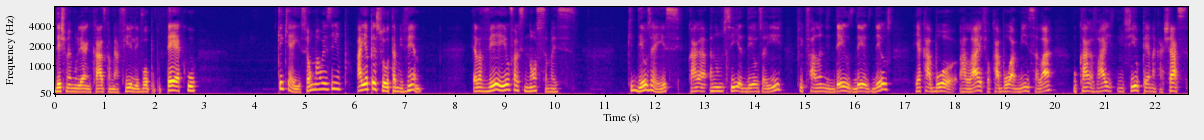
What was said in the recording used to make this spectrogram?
deixo minha mulher em casa com a minha filha e vou pro boteco. O que, que é isso? É um mau exemplo. Aí a pessoa tá me vendo, ela vê eu e fala assim, nossa, mas que Deus é esse? O cara anuncia Deus aí, fica falando de Deus, Deus, Deus, e acabou a live, acabou a missa lá, o cara vai, enfia o pé na cachaça.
